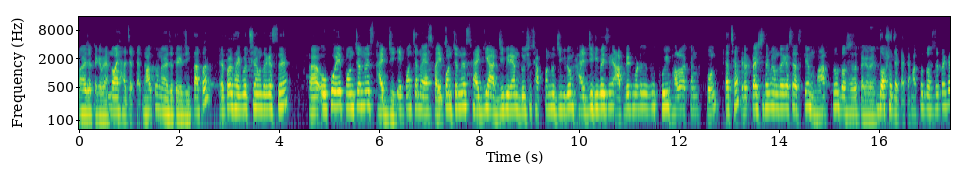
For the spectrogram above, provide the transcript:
নয় হাজার টাকা নয় হাজার টাকা। মাত্র নয় হাজার টাকা জি। তারপর? এরপর থাকবে হচ্ছে আমাদের কাছে ওপো এ পঞ্চান্ন এস ফাইভ জি এ পঞ্চান্ন এস ফাইভ পঞ্চান্ন এস ফাইভ জি আট জিবি র্যাম দুইশো ছাপ্পান্ন জিবি রোম ফাইভ জি ডিভাইসে আপডেট মডেল খুবই ভালো একটা ফোন আচ্ছা। এটার প্রাইসটা থাকবে আমাদের কাছে আজকে মাত্র দশ হাজার টাকা দশ হাজার টাকা। মাত্র দশ হাজার টাকা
